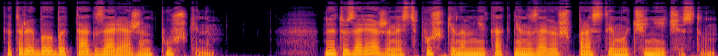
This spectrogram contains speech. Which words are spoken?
который был бы так заряжен Пушкиным но эту заряженность Пушкиным никак не назовешь простым ученичеством.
